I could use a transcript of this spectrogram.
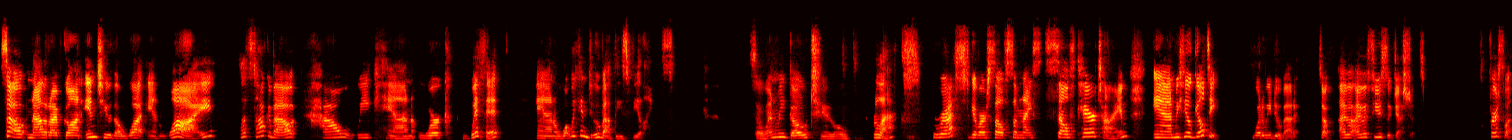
so now that I've gone into the what and why, let's talk about how we can work with it and what we can do about these feelings. So when we go to relax, rest, give ourselves some nice self-care time, and we feel guilty, what do we do about it? So I, I have a few suggestions. First one,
